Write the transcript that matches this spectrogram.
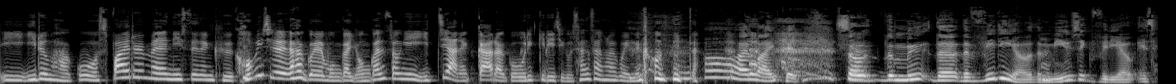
이 이름하고 스파이더맨이 쓰는 그 거미줄하고의 뭔가 연관성이 있지 않을까라고 우리끼리 지금 상상하고 있는 겁니다. oh, I like it. So the the the video, the music video is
